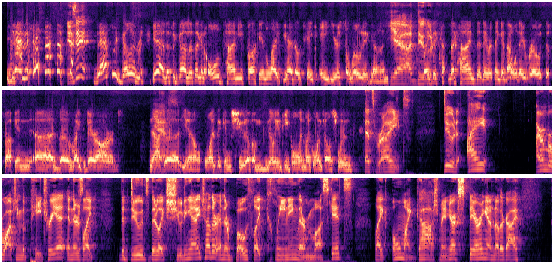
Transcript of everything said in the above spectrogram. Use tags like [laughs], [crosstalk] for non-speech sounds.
[laughs] Is it? That's a gun. Yeah, that's a gun. That's like an old timey fucking like you had to take eight years to load it gun. Yeah, dude. Like the the kind that they were thinking about when they wrote the fucking uh, the right to bear arms, not Yes. the you know ones that can shoot up a million people in like one fell swoop. That's right. Dude, I I remember watching The Patriot and there's like the dudes they're like shooting at each other and they're both like cleaning their muskets. Like, oh my gosh, man. You're like staring at another guy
